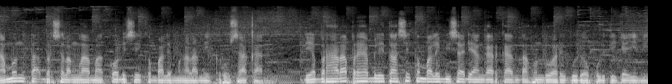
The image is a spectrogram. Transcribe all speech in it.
Namun tak berselang lama kondisi kembali mengalami kerusakan. Dia berharap rehabilitasi kembali bisa dianggarkan tahun 2023 ini.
